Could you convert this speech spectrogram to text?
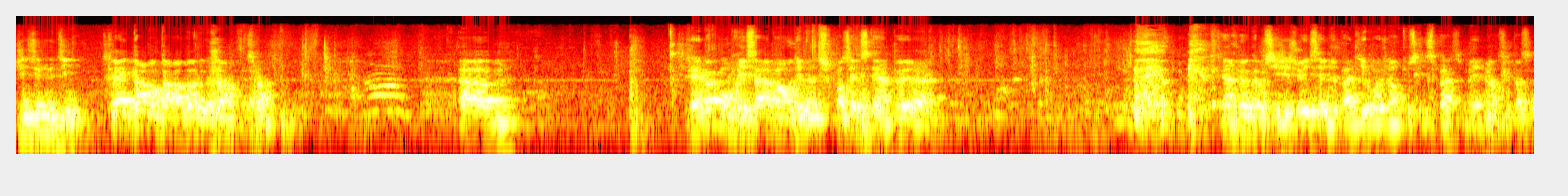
Jésus nous dit, parce que là, il parle en parabole aux gens, n'est-ce pas? Euh, Je n'avais pas compris ça avant je pensais que c'était un peu... Euh, un peu comme si Jésus essayait de ne pas dire aux gens tout ce qui se passe, mais non, c'est pas ça.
